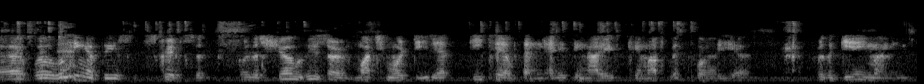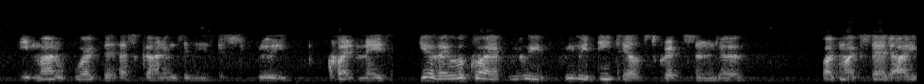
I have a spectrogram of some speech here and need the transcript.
Uh, well, looking at these scripts for the show, these are much more deta- detailed than anything I came up with for the uh, for the game. I mean, the amount of work that has gone into these is really quite amazing. Yeah, they look like really really detailed scripts, and uh, like Mike said, I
